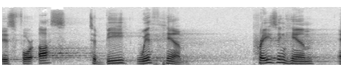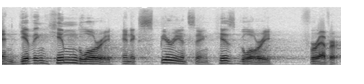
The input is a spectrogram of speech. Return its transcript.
is for us to be with Him, praising Him and giving Him glory and experiencing His glory forever.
